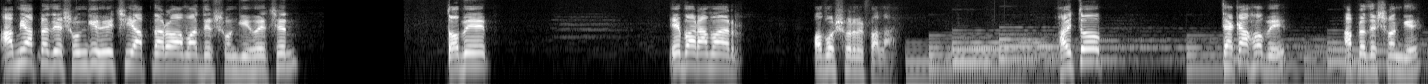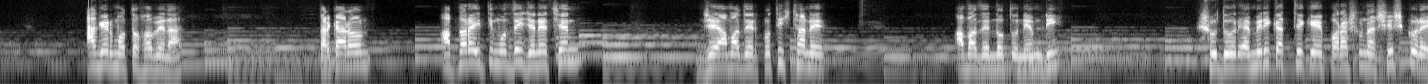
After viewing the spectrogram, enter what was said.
আমি আপনাদের সঙ্গী হয়েছি, আপনারাও আমাদের সঙ্গী হয়েছেন। তবে এবার আমার অবসরের পালা। হয়তো দেখা হবে আপনাদের সঙ্গে। আগের মতো হবে না। তার কারণ আপনারা ইতিমধ্যেই জেনেছেন যে আমাদের প্রতিষ্ঠানে আমাদের নতুন এমডি সুদূর আমেরিকার থেকে পড়াশোনা শেষ করে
